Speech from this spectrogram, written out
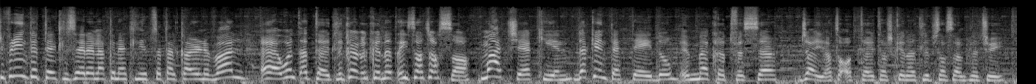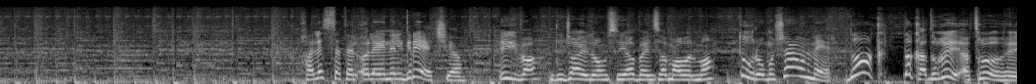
Ġifieri int qed tgħid li Serena kienet liebsa tal-karnival? Eh, u int qed tgħid li Kerry kienet qisha ċassa? M'għadtx hekk jien, dak int qed tgħidu. Imma hekk rid tfisser? Ġejja toqgħod tgħid għax kienet liebsa sempliċi. Bħalissa telqu lejn il-Greċja. Iva, diġà ilhom sija bejn sema' u ilma. Turu mhux hawn mer. Dak, dak għadu rieqed ruħi.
